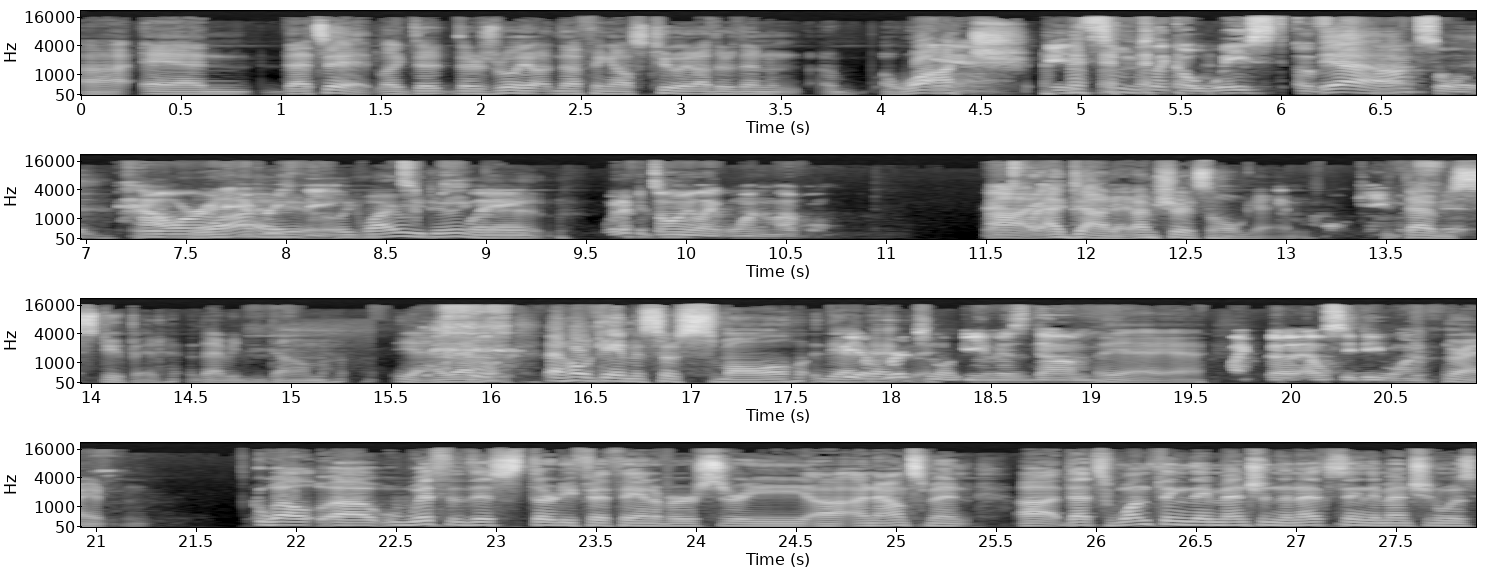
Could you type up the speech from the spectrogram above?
uh, and that's it. Like there, there's really nothing else to it other than a, a watch. Yeah. It seems like a waste of Yeah. console power Why? and everything. Like, why are we doing play- that? What if it's only like one level? Uh, I doubt it. I'm sure it's the whole game. whole game That'd be stupid. That'd be dumb. Yeah, that whole, that whole game is so small. Yeah, the that- original game is dumb, yeah, yeah. like the LCD one. Right. Well, uh, with this 35th anniversary uh, announcement, uh, that's one thing they mentioned. The next thing they mentioned was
